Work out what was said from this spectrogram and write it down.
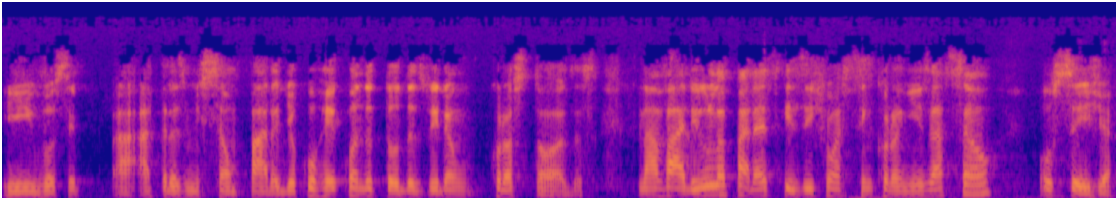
E você a, a, transmissão para de ocorrer quando todas viram crostosas. Na varíola parece que existe uma sincronização, ou seja,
